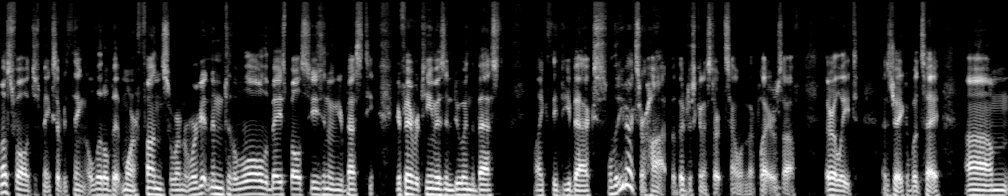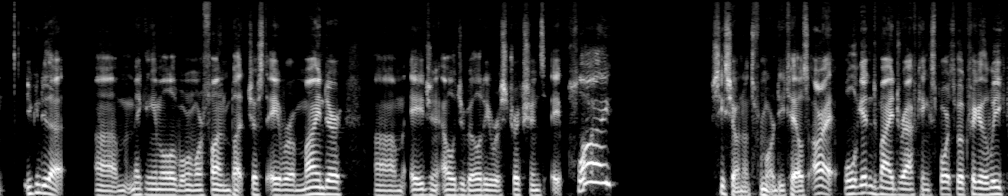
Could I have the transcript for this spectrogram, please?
Most of all, it just makes everything a little bit more fun. So we're, we're getting into the lull of the baseball season, and your best team, your favorite team isn't doing the best like the D backs. Well, the D backs are hot, but they're just going to start selling their players off. They're elite, as Jacob would say. Um, you can do that um, making him a little bit more fun. But just a reminder um, age and eligibility restrictions apply. See show notes for more details. All right, we'll get into my DraftKings Sportsbook pick of the week,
